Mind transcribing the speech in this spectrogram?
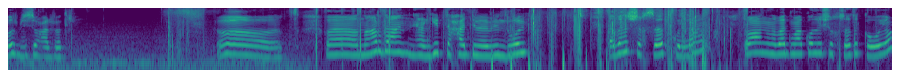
بص بيسيحوا على فكرة آه النهاردة هن- هنجيب تحدي ما بين دول. ما بين الشخصيات كلها. طبعا أنا بجمع كل الشخصيات القوية.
